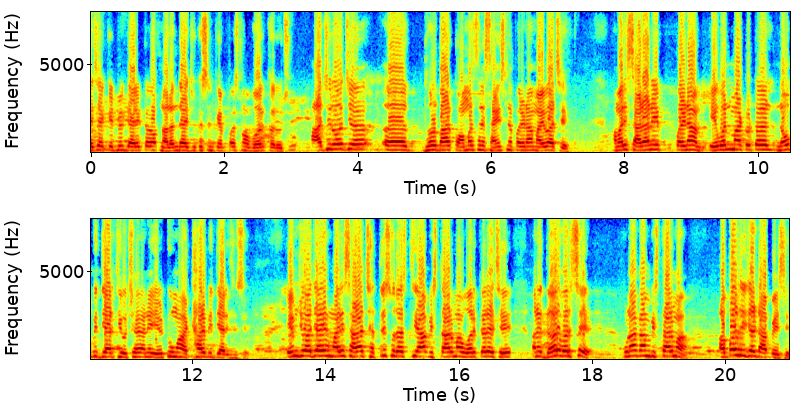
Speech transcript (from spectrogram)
As academic director of Nalanda education કેમ્પસમાં વર્ક કરું છું. આજરોજ ધોરણ બાર કોમર્સ અને સાયન્સના પરિણામ આવ્યા છે. અમારી શાળાને પરિણામ એ વનમાં ટોટલ નવ વિદ્યાર્થીઓ છે અને એ ટુમાં અઠાર વિદ્યાર્થીઓ છે. એમ જોવા જાય, અમારી શાળા છત્રીસ વર્ષથી આ વિસ્તારમાં વર્ક કરે છે અને દર વર્ષે પુણાગામ વિસ્તારમાં અપર રિઝલ્ટ આપે છે.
